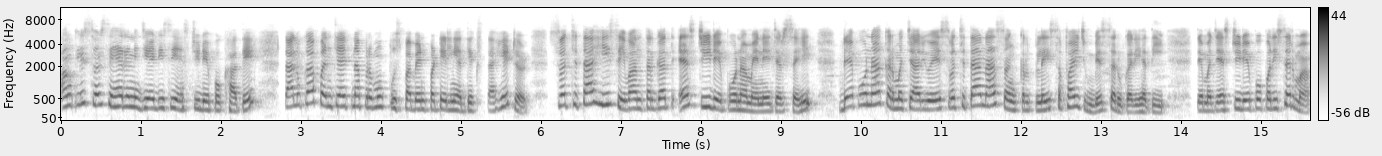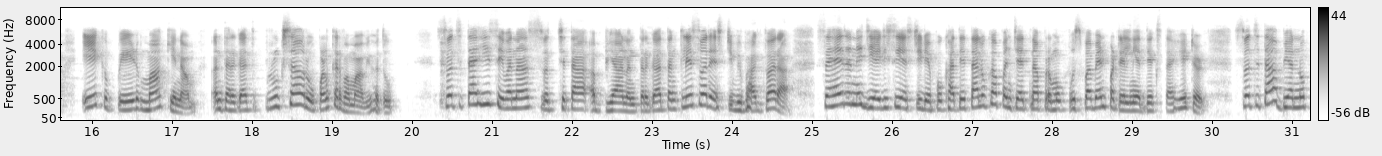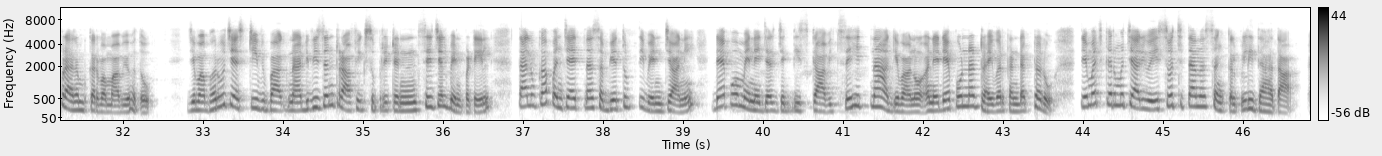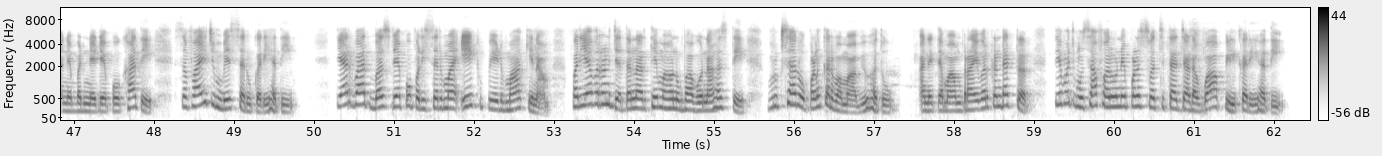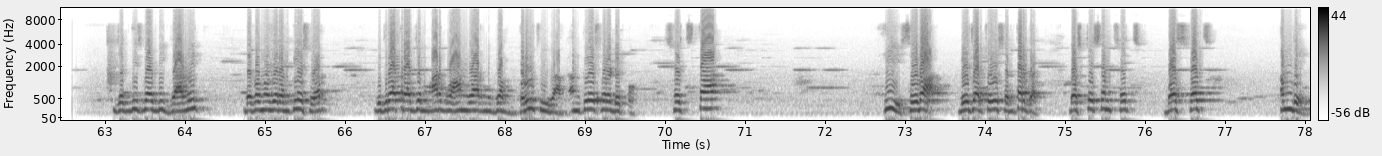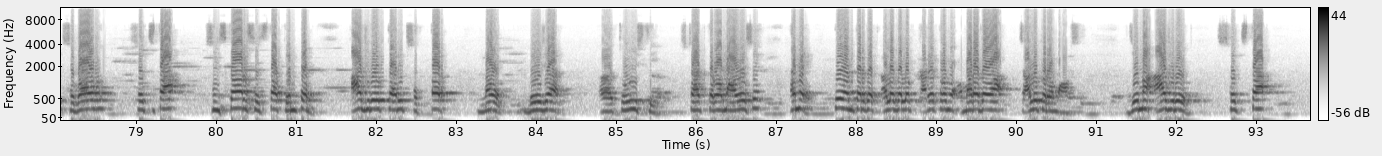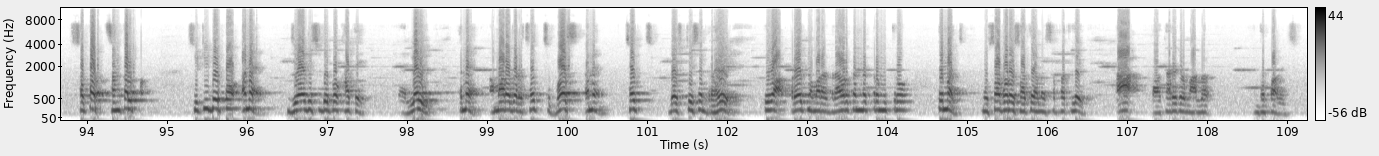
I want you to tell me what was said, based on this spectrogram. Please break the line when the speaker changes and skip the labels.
અંકલેશ્વર શહેર અને GIDC ST depot ખાતે તાલુકા પંચાયતના પ્રમુખ પુષ્પાબેન પટેલની અધ્યક્ષતા હેઠળ સ્વચ્છતા હી સેવા અંતર્ગત એસટી ડેપોના મેનેજર સહિત ડેપોના કર્મચારીઓએ સ્વચ્છતાના સંકલ્પ લઈ સફાઈ ઝુંબેશ શરૂ કરી હતી. તેમજ એસટી ડેપો પરિસરમાં એક પેડમાં કે નામ અંતર્ગત વૃક્ષારોપણ કરવામાં આવ્યું હતું. સ્વચ્છતા હી સેવાના સ્વચ્છતા અભિયાન અંતર્ગત અંકલેશ્વર એસટી વિભાગ દ્વારા શહેર અને જીઆઈડીસી એસટી ડેપો ખાતે તાલુકા પંચાયતના પ્રમુખ પુષ્પાબેન પટેલની અધ્યક્ષતા હેઠળ સ્વચ્છતા અભિયાનનો પ્રારંભ કરવામાં આવ્યો હતો, જેમાં ભરૂચ એસટી વિભાગના division traffic superintendent Sejalben Patel, taluka પંચાયતના સભ્ય તૃપ્તિબેન જાની, ડેપો મેનેજર જગદીશ ગાવિત સહિતના આગેવાનો અને ડેપોના ડ્રાઈવર કંડક્ટરો તેમજ કર્મચારીઓએ સ્વચ્છતાના સંકલ્પ લીધા હતા અને બંને ડેપો ખાતે સફાઈ ઝુંબેશ શરૂ કરી હતી. ત્યારબાદ બસ ડેપો પરિસરમાં એક પેડમાં કે નામ. પર્યાવરણ જતન અર્થે મહાનુભાવોના હસ્તે વૃક્ષારોપણ કરવામાં આવ્યું હતું. અને તમામ ડ્રાઈવર કંડક્ટર તેમજ મુસાફરોને પણ સ્વચ્છતા જાળવવા અપીલ કરી હતી.
Jagdishbhai B depot major Ankleshwar, Gujarat રાજ્ય માર્ગ વાહન વ્યવહાર નિગમ ભરૂચ વિભાગ, અંકલેશ્વર ડેપો. સ્વચ્છતા હી સેવા બે હજાર ચોવીસ અંતર્ગત બસ સ્ટેશન સ્વચ્છ, બસ સ્વચ્છ અંગે સ્વભાવ સ્વચ્છતા સંસ્કાર સ્વચ્છતા કેમ્પેન. આજ રોજ તારીખ સત્તર નવ બે હજાર ચોવીસથી સ્ટાર્ટ કરવામાં આવે છે અને તે અંતર્ગત અલગ અલગ કાર્યક્રમો અમારા દ્વારા ચાલુ કરવામાં આવશે. જેમાં આજ રોજ સ્વચ્છતા શપથ સંકલ્પ, સિટી ડેપો અને જીઆઈડીસી ડેપો ખાતે લઈ અને અમારા દ્વારા સ્વચ્છ બસ અને સ્વચ્છ બસ સ્ટેશન રહે તેવા પ્રયત્નો અમારા ડ્રાઈવર કંડક્ટર મિત્રો તેમજ મુસાફરો સાથે અમે શપથ લઈ આ કાર્યક્રમ આગળ ધપાવે છે.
